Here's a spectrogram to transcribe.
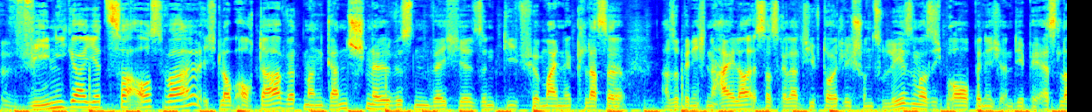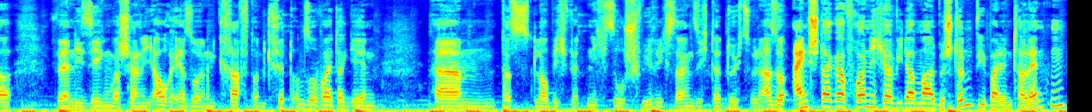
weniger jetzt zur Auswahl. Ich glaube, auch da wird man ganz schnell wissen, welche sind die für meine Klasse. Also bin ich ein Heiler, ist das relativ deutlich schon zu lesen, was ich brauche. Bin ich ein DPSler, werden die Segen wahrscheinlich auch eher so in Kraft und Crit und so weiter gehen. Ähm, das, glaube ich, wird nicht so schwierig sein, sich da durchzuwählen. Also einsteigerfreundlicher wieder mal bestimmt, wie bei den Talenten.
